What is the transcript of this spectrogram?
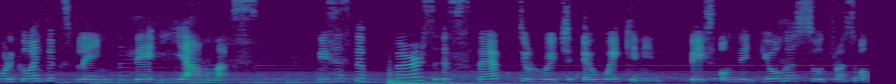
we're going to explain the yamas. This is the first step to reach awakening based on the Yoga Sutras of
